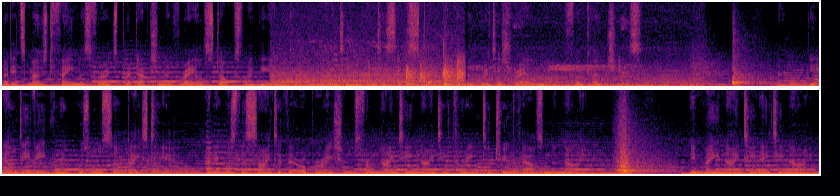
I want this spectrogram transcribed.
But it's most famous for its production of rail stocks like the Underground 1996 stock and the British Rail Mark 4 coaches. The LDV Group was also based here, and it was the site of their operations from 1993 to 2009. In May 1989,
